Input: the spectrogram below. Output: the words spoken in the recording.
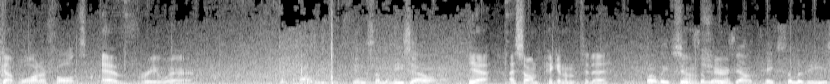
Got waterfalls everywhere. We'll probably even thin some of these out. Yeah, I saw him picking them today. Why don't we So thin I'm some sure- of these out, take some of these,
